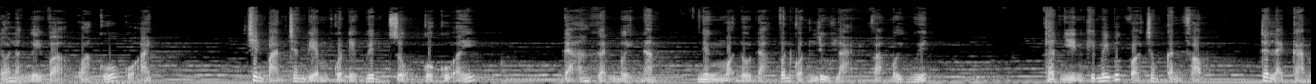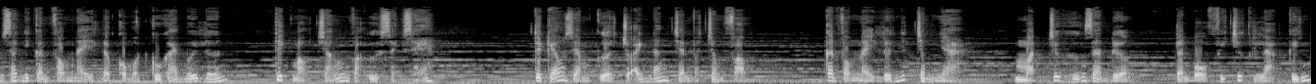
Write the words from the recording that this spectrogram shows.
đó là người vợ quá cố của anh. Trên bàn trang điểm còn để nguyên dụng của cô ấy Đã gần 10 năm, Nhưng mọi đồ đạc vẫn còn lưu lại và mới nguyên. Thật nhìn khi mới bước vào trong căn phòng, Tôi lại cảm giác như căn phòng này là của một cô gái mới lớn, Thích màu trắng và ưa sạch sẽ. Tôi kéo rèm cửa cho ánh nắng tràn vào trong phòng. Căn phòng này lớn nhất trong nhà, Mặt trước hướng ra đường Toàn bộ phía trước là kính.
